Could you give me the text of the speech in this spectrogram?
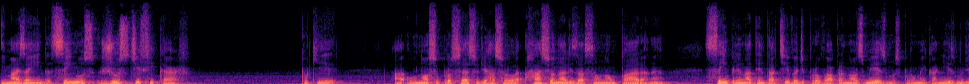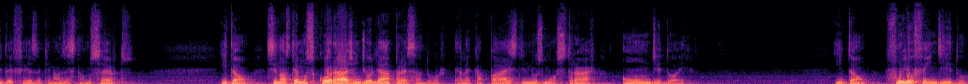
e mais ainda, sem nos justificar, porque a, o nosso processo de racionalização não para, né? Sempre na tentativa de provar para nós mesmos, por um mecanismo de defesa, que nós estamos certos. Então, se nós temos coragem de olhar para essa dor, ela é capaz de nos mostrar onde dói. Então, fui ofendido.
